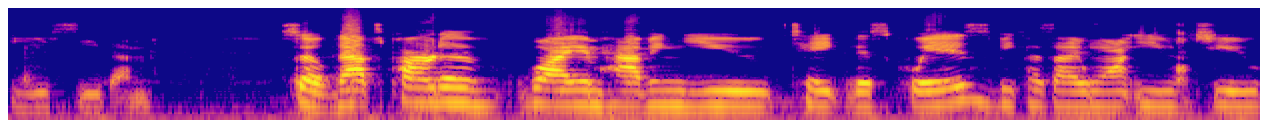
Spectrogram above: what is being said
you see them. So that's part of why I'm having you take this quiz because I want you to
